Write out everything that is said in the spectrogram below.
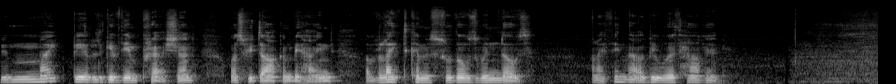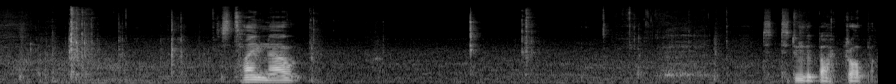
We might be able to give the impression, once we darken behind, of light coming through those windows. And I think that would be worth having. It's time now to, to do the backdrop.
